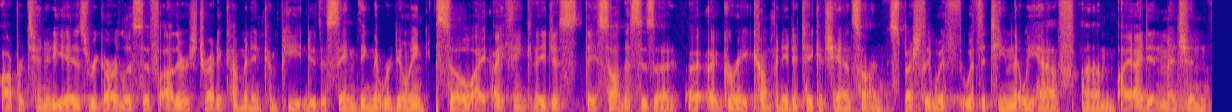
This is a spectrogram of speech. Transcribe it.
opportunity is, regardless if others try to come in and compete and do the same thing that we're doing. So I, I think they just they saw this as a, a, great company to take a chance on, especially with with the team that we have. Um, I, I, didn't mention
